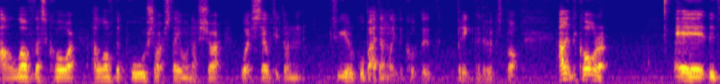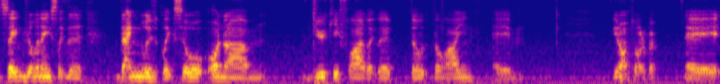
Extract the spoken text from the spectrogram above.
I love this collar. I love the polo shirt style on this shirt, which Celtic done two years ago, but I didn't like the the, breaking the hoops. But I like the collar. Uh, the design really nice, like the the English, like so on um the UK flag, like the the, the lion. Um, you know what I'm talking about. Uh,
